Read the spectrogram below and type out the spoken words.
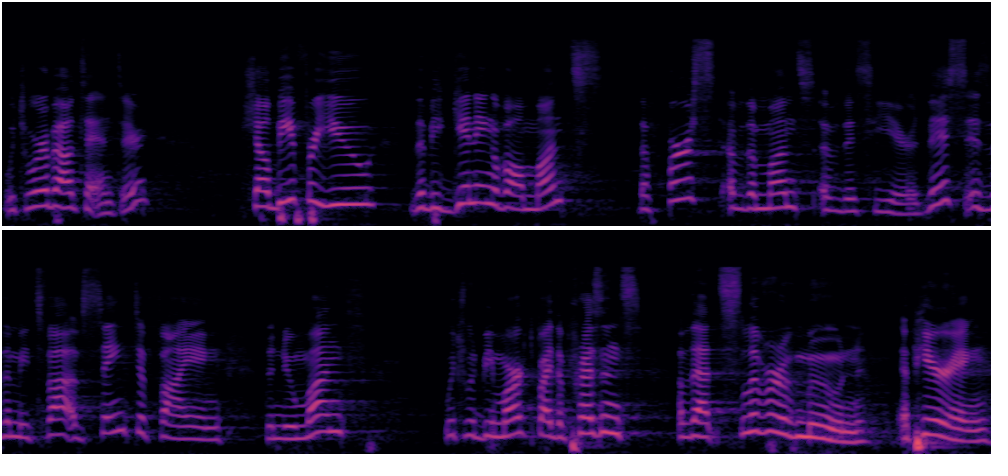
which we're about to enter, shall be for you the beginning of all months the first of the months of this year. This is the mitzvah of sanctifying the new month, which would be marked by the presence of that sliver of moon appearing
